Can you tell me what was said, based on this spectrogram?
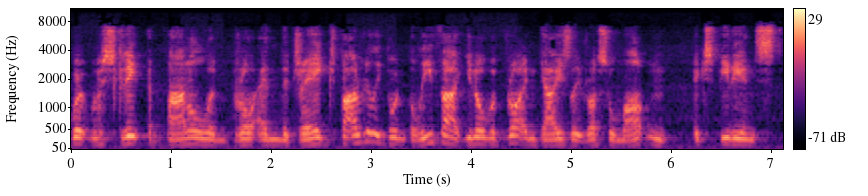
we, we've scraped the barrel and brought in the dregs, but I really don't believe that. You know, we've brought in guys like Russell Martin, experienced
